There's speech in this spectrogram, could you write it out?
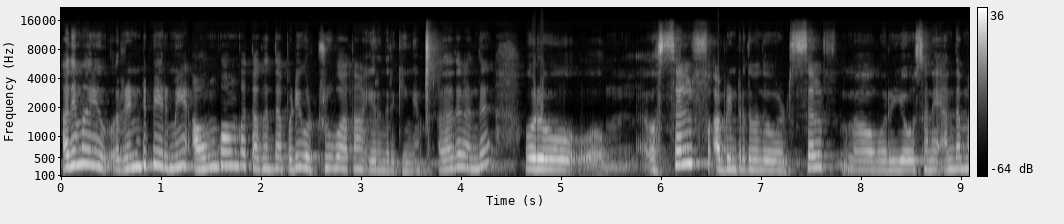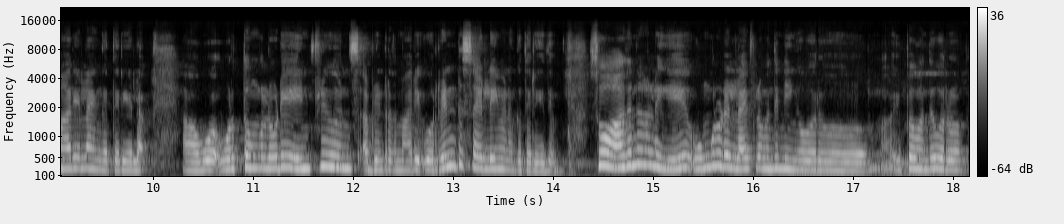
அதே மாதிரி ரெண்டு பேருமே அவங்கவுங்க தகுந்தபடி ஒரு ட்ரூவாக தான் இருந்திருக்கீங்க. அதாவது வந்து ஒரு செல்ஃப் அப்படின்றது வந்து ஒரு செல்ஃப் ஒரு யோசனை அந்த மாதிரிலாம் எங்கே தெரியலை. ஒ- ஒருத்தவங்களுடைய இன்ஃப்ளூயன்ஸ் அப்படின்றது மாதிரி ஒரு ரெண்டு சைட்லேயும் எனக்கு தெரியுது. ஸோ அதனாலேயே உங்களுடைய லைஃப்பில் வந்து நீங்கள் ஒரு இப்போ வந்து ஒரு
